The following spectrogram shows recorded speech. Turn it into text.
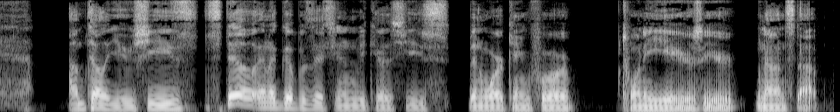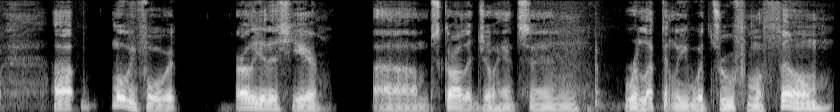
I'm telling you, she's still in a good position because she's been working for 20 years here nonstop. Uh, moving forward, earlier this year, um, Scarlett Johansson reluctantly withdrew from a film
